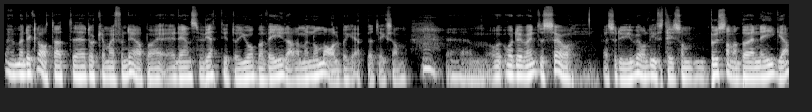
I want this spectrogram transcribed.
Eh, Men det är klart att eh, då kan man fundera på, är det ens vettigt att jobba vidare med normalbegreppet? Liksom? Ehm, och, och det var inte så, alltså det är ju vår livstid som bussarna började niga,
